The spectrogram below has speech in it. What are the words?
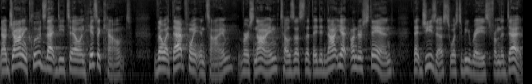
Now, John includes that detail in his account, though at that point in time, verse 9 tells us that they did not yet understand that Jesus was to be raised from the dead.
